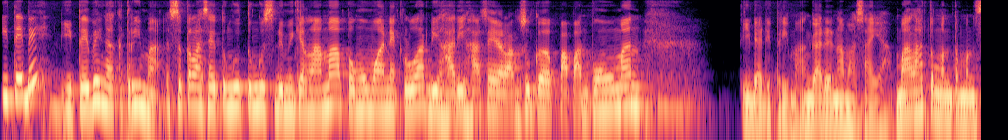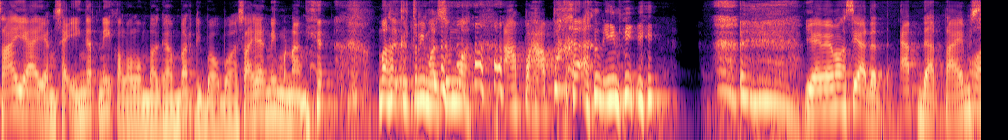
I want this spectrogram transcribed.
ITB? di ITB nggak keterima. Setelah saya tunggu-tunggu sedemikian lama pengumumannya keluar di hari H saya langsung ke papan pengumuman tidak diterima, nggak ada nama saya. Malah teman-teman saya yang saya ingat nih kalau lomba gambar di bawah-bawah saya nih menangnya malah keterima semua. Apa-apaan ini? ya memang sih ada at that time sih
